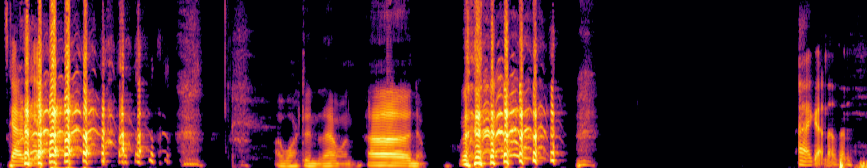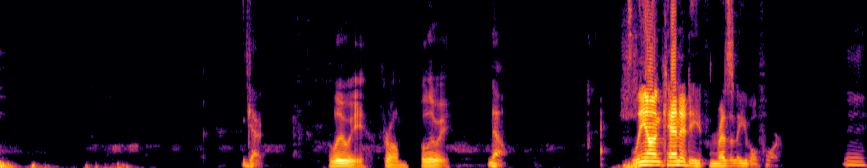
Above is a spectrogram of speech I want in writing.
it's gotta be it. I walked into that one. Uh, no. I got nothing. okay, Bluey from Bluey. no. It's Leon Kennedy from Resident Evil 4. Mm.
